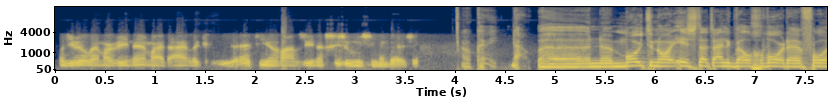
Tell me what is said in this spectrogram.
Want je wil alleen maar winnen, maar uiteindelijk heeft hij een waanzinnig seizoen is hij mee bezig. Oké, okay. nou, uh, een mooi toernooi is het uiteindelijk wel geworden voor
